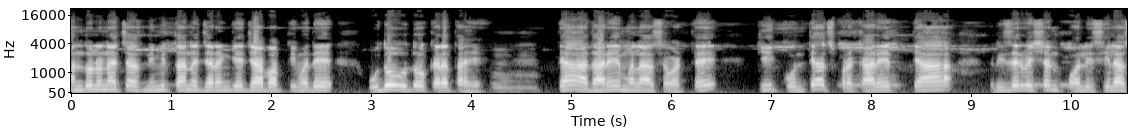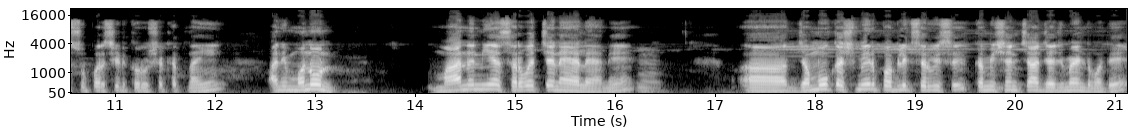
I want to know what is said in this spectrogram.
आंदोलनाच्या निमित्तानं जरंगे ज्या बाबतीमध्ये उदो उदो करत आहे त्या आधारे मला असं वाटतंय की कोणत्याच प्रकारे त्या रिझर्वेशन पॉलिसीला सुपरसीड करू शकत नाही. आणि म्हणून माननीय सर्वोच्च न्यायालयाने जम्मू काश्मीर पब्लिक सर्व्हिस कमिशनच्या जजमेंटमध्ये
